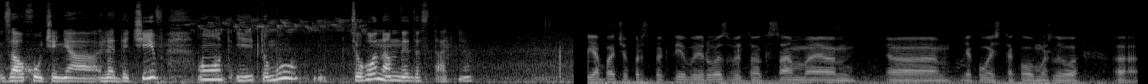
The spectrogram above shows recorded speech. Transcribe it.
заохочення глядачів. От і тому цього нам недостатньо. Я бачу перспективи і розвиток саме е, якогось такого, можливо, е,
